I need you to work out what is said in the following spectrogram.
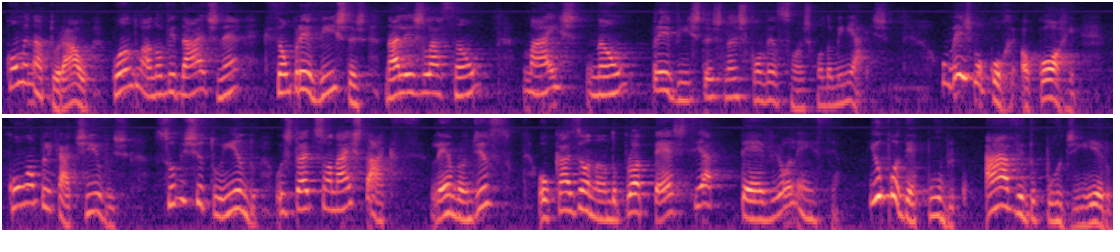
Como é natural, quando há novidades né, que são previstas na legislação, mas não previstas nas convenções condominiais. O mesmo ocorre, ocorre com aplicativos substituindo os tradicionais táxis. Lembram disso? Ocasionando protestos e até violência. E o poder público, ávido por dinheiro,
